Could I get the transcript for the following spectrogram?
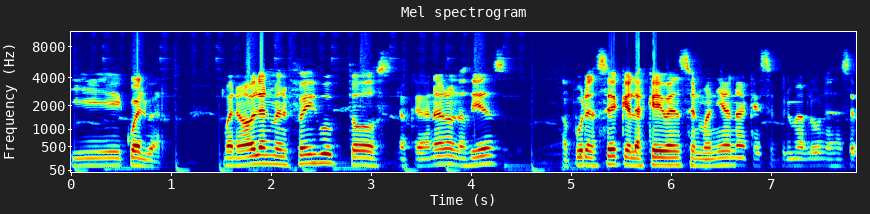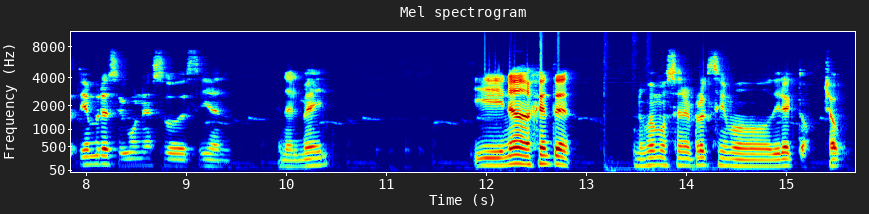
y Cuelver. Bueno, háblenme en Facebook todos los que ganaron los 10 Apúrense que las que vencen mañana, que es el primer lunes de septiembre, según eso decían en el mail. Y nada, gente, nos vemos en el próximo directo. Chau.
